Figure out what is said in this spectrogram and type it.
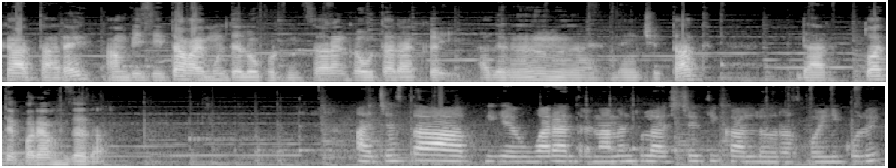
Ca atare, am vizitat mai multe locuri din țară în căutarea căii, adrenalin neîncetat, dar toate păreau zădar. Acesta e oare antrenamentul ascetic al războinicului?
